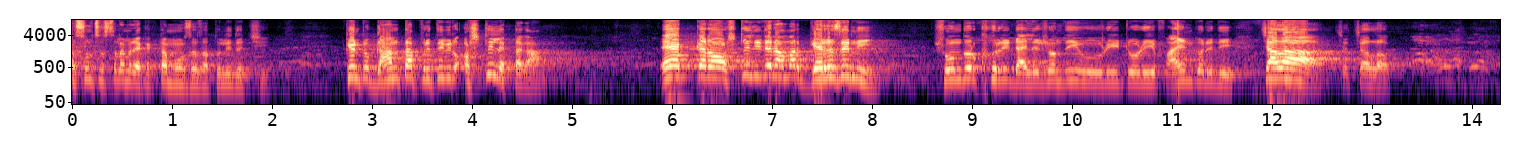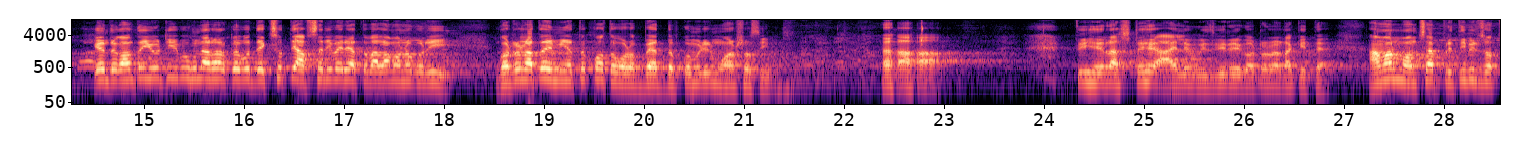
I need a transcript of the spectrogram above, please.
রসুল সাল্লামের এক একটা মজেজা তুলে দিচ্ছি কিন্তু গানটা পৃথিবীর অশ্লীল একটা গান। এক কারও অস্ট্রেলিয়ার আমার গ্যারেজে নি সুন্দর করে ডাইলেশন দিই, উড়ি টুড়ি ফাইন করে দিই। চালা সে চলো কিন্তু কারণ তো ইউটিউব হুনার আর কইব, দেখছ তুই আফসারি বাইরে এত ভালো মনে করি? ঘটনা তো এমনি তো কত বড় বেদব কমিটির মহাসচিব। তুই হে রাষ্ট্রে আইলে বুঝবি রে ঘটনাটা কিতা। আমার মনসা পৃথিবীর যত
